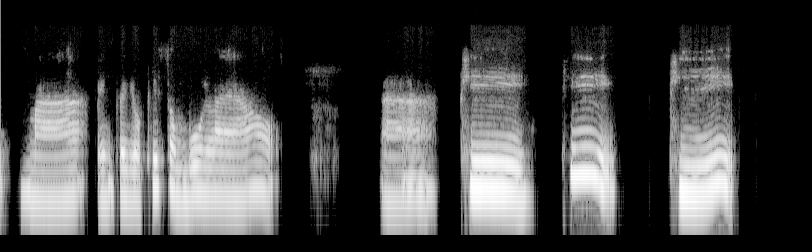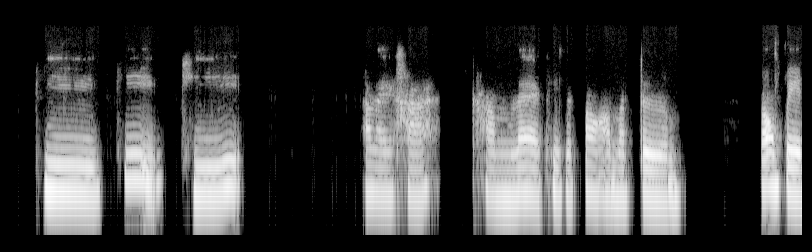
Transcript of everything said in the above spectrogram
กหมา เป็นประโยคที่สมบูรณ์แล้ว อ่า พี่ พี่ ผีพีพี่ผีอะไรคะคำแรกที่จะต้องเอามาเติม ต้องเป็น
